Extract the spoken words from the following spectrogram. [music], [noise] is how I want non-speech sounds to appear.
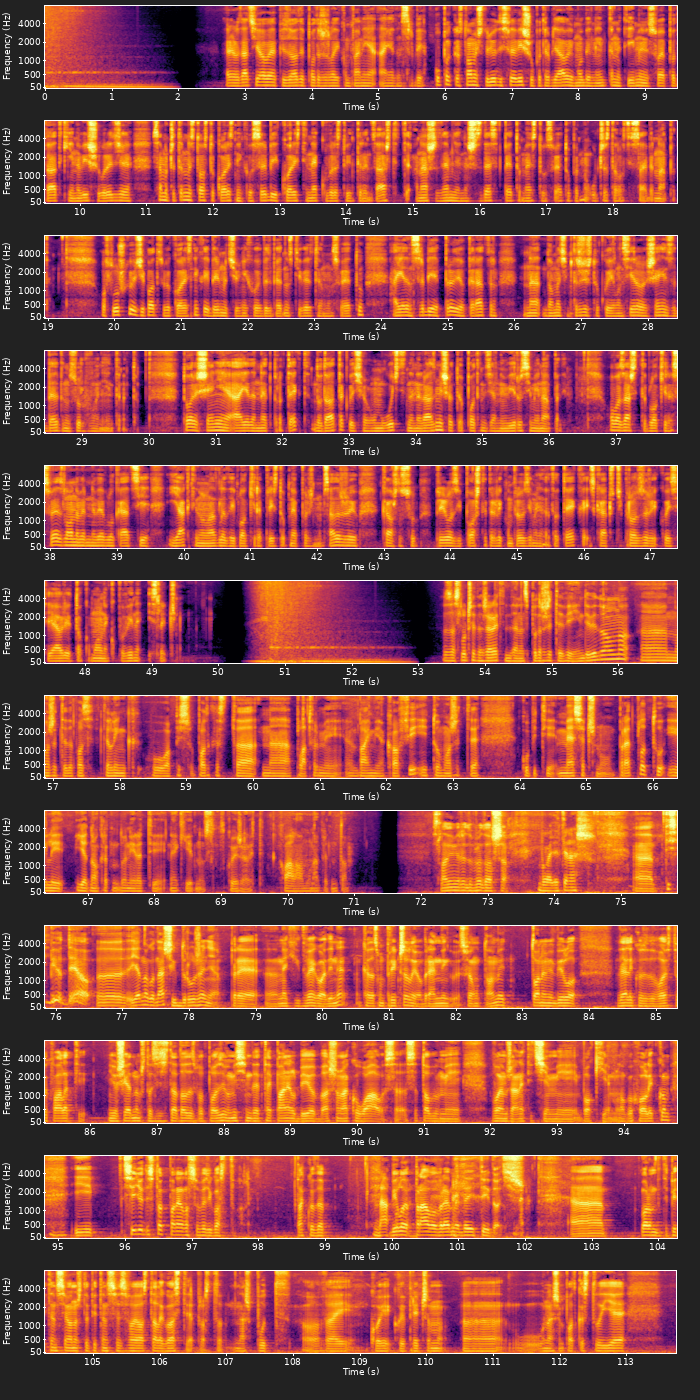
Realizaciju ove epizode podržala i kompanija A1 Srbija. Uprkos tome što ljudi sve više upotrebljavaju mobilni internet i imaju svoje podatke i na više uređaje, samo 14% korisnika u Srbiji koristi neku vrstu internet zaštite, a naša zemlja je na 65. mesto u svetu prema učestalosti sajber napada. Osluškujući potrebe korisnika i brinući o njihovoj bezbednosti u virtualnom svetu, A1 Srbija je prvi operator na domaćem tržištu koji je lansirao rešenje za bezbedno surfovanje internetom. To rešenje je A1 Net Protect, dodatak koji će vam omogućiti da ne razmišljate o potencijalnim virusima i napadima. Ova zaštita blokira sve zlonamerne web lokacije i aktivno nadgleda i blokira pristup nepoželjnom sadržaju, kao što su prilozi pošte prilikom preuzimanja datoteka, iskačući prozori koji se javljaju tokom molne kupovine i sl. Za slučaj da želite da nas podržite vi individualno, uh, možete da posetite link u opisu podcasta na platformi Buy Me A Coffee i tu možete kupiti mesečnu pretplatu ili jednokratno donirati neki jednost koji želite. Hvala vam unapred na tom. Slavimire, dobrodošao. Bolje te naš. Uh, ti si bio deo uh, jednog od naših druženja pre uh, nekih dve godine, kada smo pričali o brandingu i svemu tome to nam je bilo veliko zadovoljstvo, hvala ti još jednom što si se tada odaz po pozivu, mislim da je taj panel bio baš onako wow sa, sa tobom i Vojem Žanetićem i Bokijem, Logoholikom mm -hmm. i svi ljudi s tog panela su već gostovali. Tako da Napokon. bilo je pravo vreme da i ti dođeš. [laughs] A, moram da te pitam sve ono što pitam sve svoje ostale goste, jer prosto naš put ovaj, koji, koji pričamo uh, u našem podcastu je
